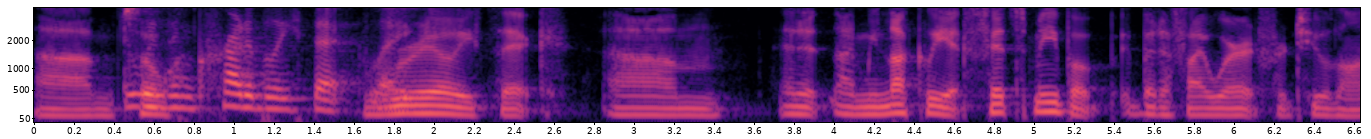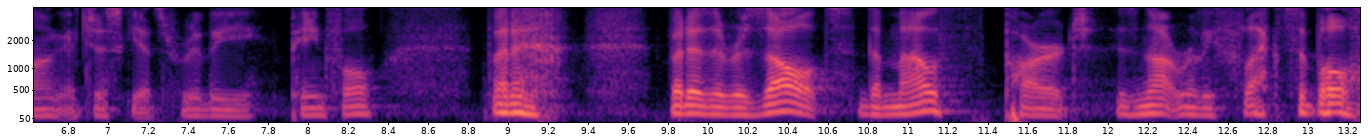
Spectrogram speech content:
Um, it so was incredibly thick like really thick. Um, and it, I mean, luckily it fits me, but but if I wear it for too long, it just gets really painful. But but as a result, the mouth part is not really flexible.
